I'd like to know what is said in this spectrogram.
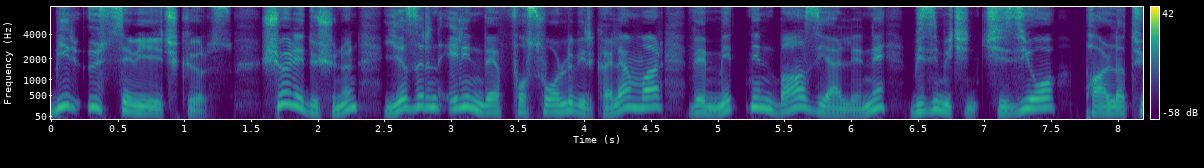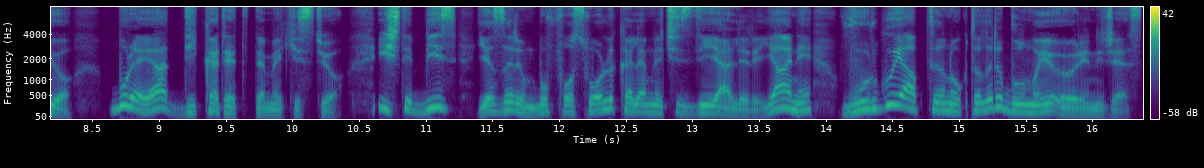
bir üst seviyeye çıkıyoruz. Şöyle düşünün, yazarın elinde fosforlu bir kalem var ve metnin bazı yerlerini bizim için çiziyor, parlatıyor. Buraya dikkat et demek istiyor. İşte biz yazarın bu fosforlu kalemle çizdiği yerleri yani vurgu yaptığı noktaları bulmayı öğreneceğiz.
